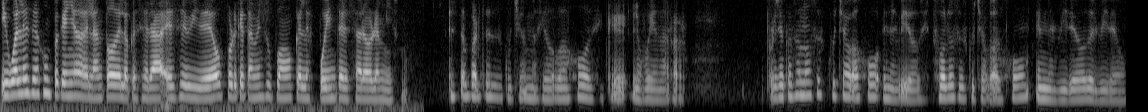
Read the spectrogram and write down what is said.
igual les dejo un pequeño adelanto de lo que será ese video porque también supongo que les puede interesar ahora mismo. Esta parte se escucha demasiado bajo así que lo voy a narrar. Por si acaso no se escucha bajo en el video solo se escucha bajo en el video del video.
